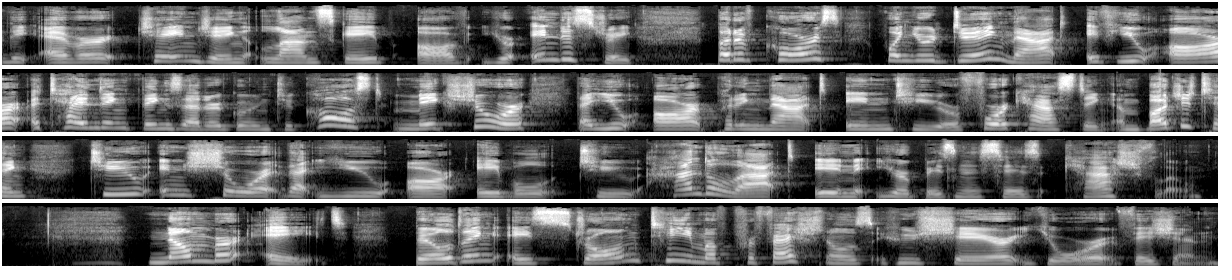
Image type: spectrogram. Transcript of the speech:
the ever changing landscape of your industry. But of course, when you're doing that, if you are attending things that are going to cost, make sure that you are putting that into your forecasting and budgeting to ensure that you are able to handle that in your business's cash flow. Number eight, building a strong team of professionals who share your vision.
